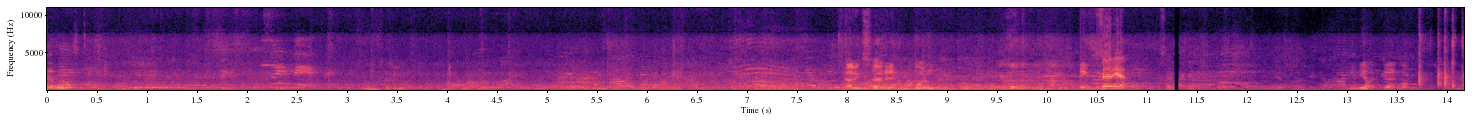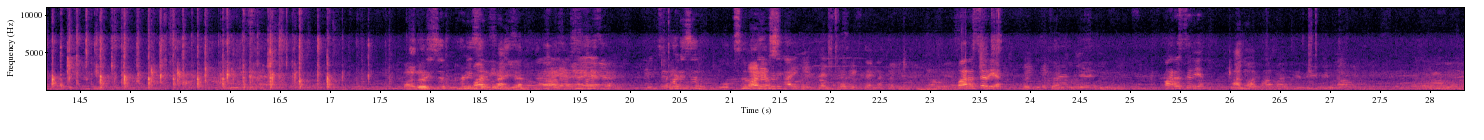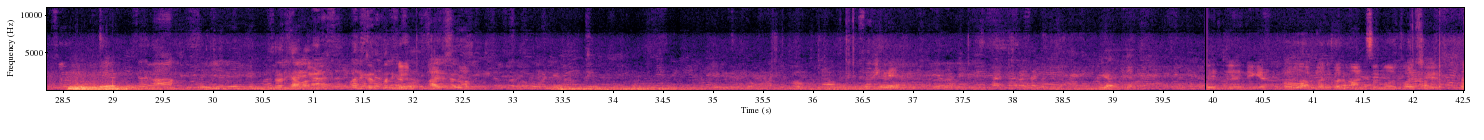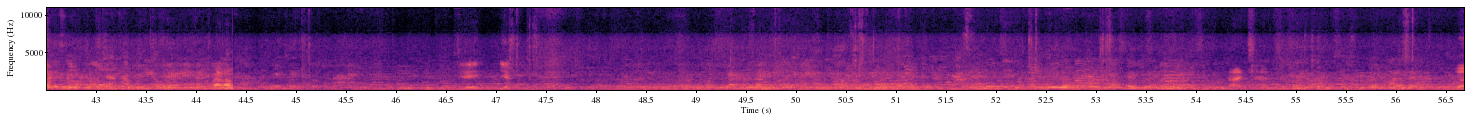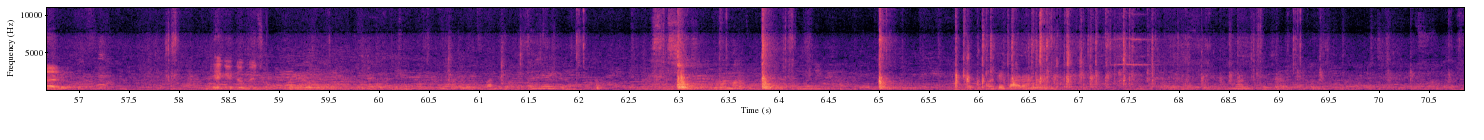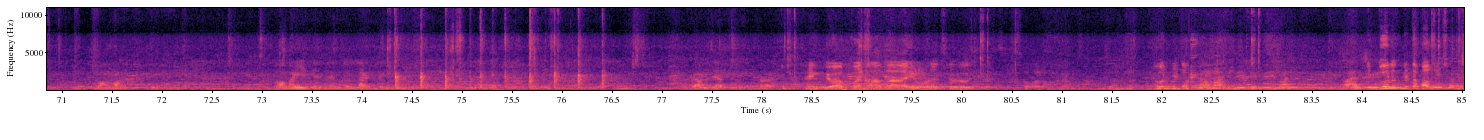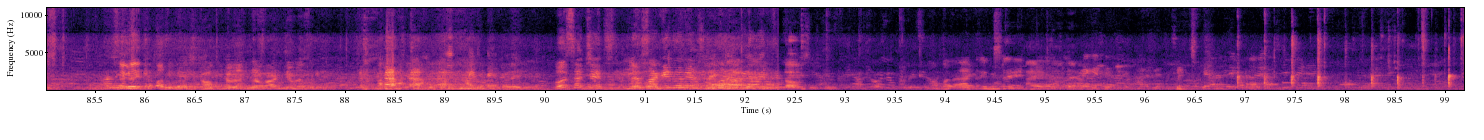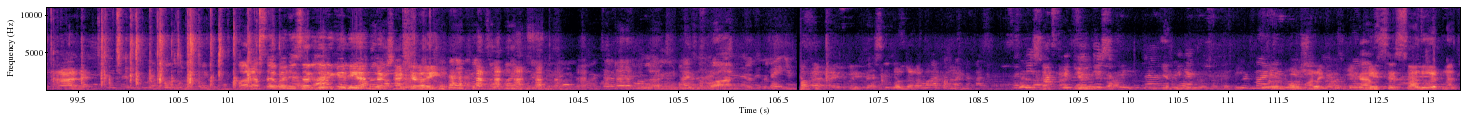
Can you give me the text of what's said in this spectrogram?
Sir दोन sir या पारा सर या पारा सर या सर ह्या बाजूला. पलीकडे पलीकडे हो लोकल माणसं महत्वाची आहेत अच्छा बर हे की तुम्ही ते कारण मामा. मामा ही देत नाही लागते थँक्यू आपण आला एवढं दोन मिनिटं. दोनच मिनिटं बाजू सगळे इथे बाजू डॉक्टरांचा वाढदिवस हो सचिन मी सांगितलं नाही. बाळासाहेबांनी सर्जरी केली हा? लक्षात ठेवा केसेस चालू आहेत ना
